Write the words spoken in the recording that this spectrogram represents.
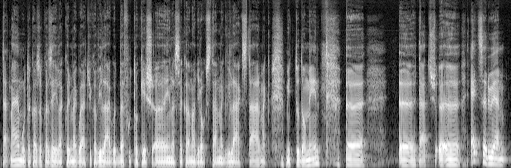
tehát már elmúltak azok az évek, hogy megváltjuk a világot, befutok, és én leszek a nagy rockstar, meg világsztár, meg mit tudom én. Ö, ö, tehát ö, egyszerűen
